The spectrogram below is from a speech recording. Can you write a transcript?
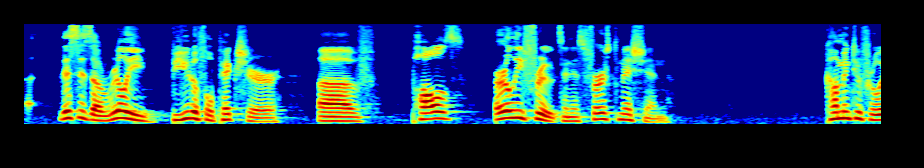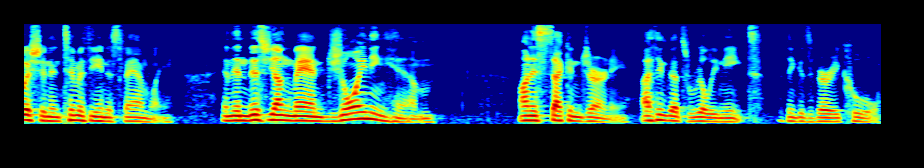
Uh, this is a really beautiful picture of Paul's early fruits in his first mission coming to fruition in Timothy and his family. And then this young man joining him on his second journey. I think that's really neat. I think it's very cool.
